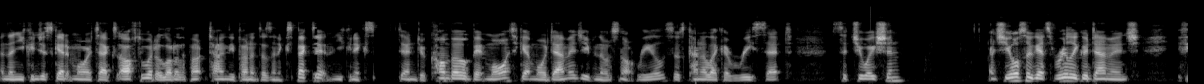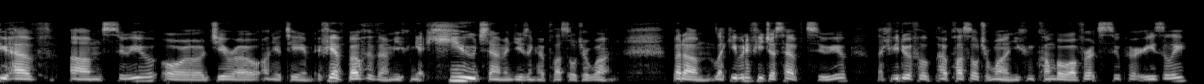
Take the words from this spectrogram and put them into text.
and then you can just get more attacks afterward. A lot of the time the opponent doesn't expect it, and you can extend your combo a bit more to get more damage, even though it's not real, so it's kind of like a reset situation. And she also gets really good damage if you have um, Tsuyu or Jiro on your team. If you have both of them, you can get huge damage using her plus ultra 1. But um, like even if you just have Tsuyu, like if you do her plus ultra 1, you can combo over it super easily.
